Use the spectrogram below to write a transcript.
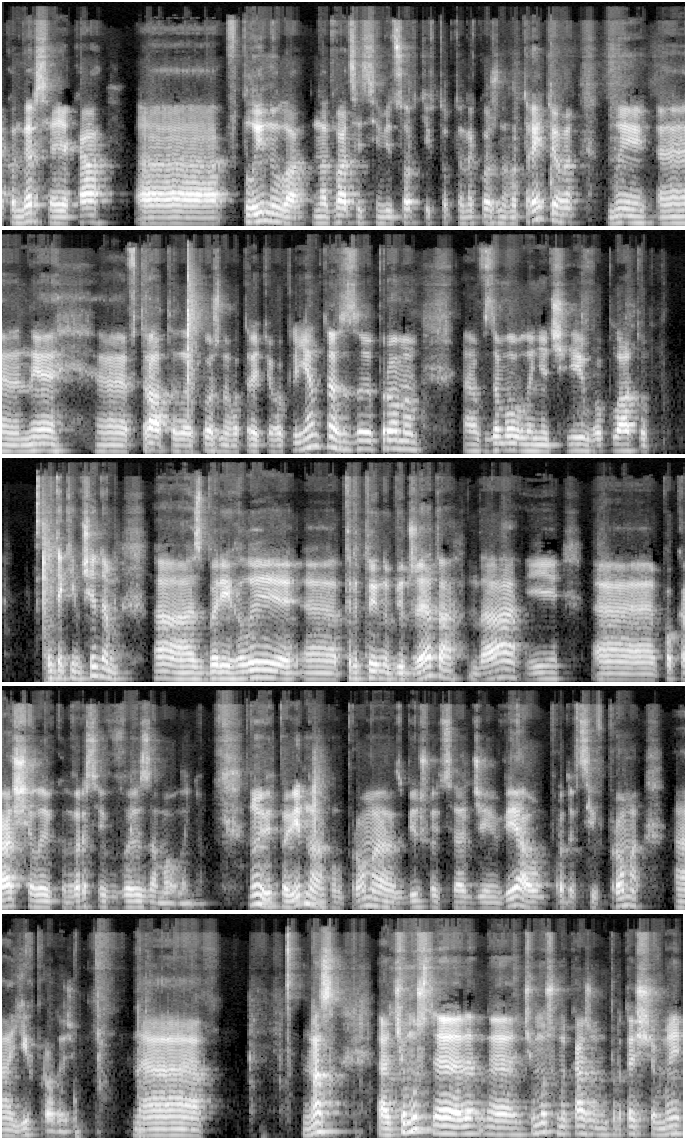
конверсія, яка вплинула на 27%, тобто на кожного третього. Ми не втратили кожного третього клієнта з промом в замовлення чи в оплату. І таким чином е, зберігли е, третину бюджета да, і е, покращили конверсію в замовлення. Ну і відповідно у промо збільшується GMV, а у продавців промо е, їх продажі. Е, у нас чому ж чому ж ми кажемо про те, що ми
